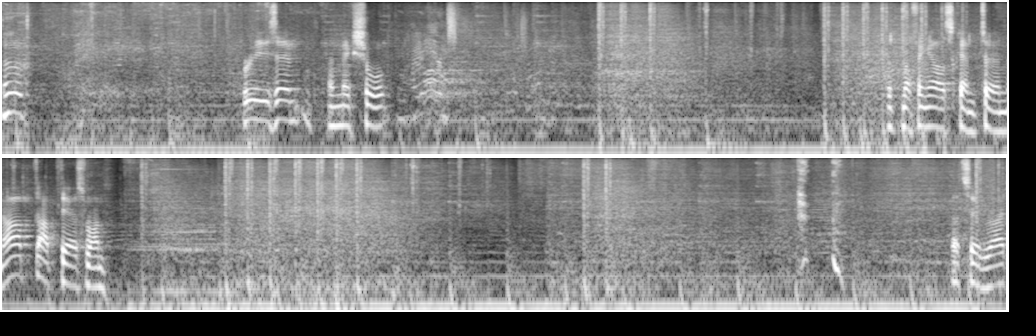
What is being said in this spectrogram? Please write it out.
Uh, Freeze him and make sure. That nothing else can turn up. Up there's one. That's it, right?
